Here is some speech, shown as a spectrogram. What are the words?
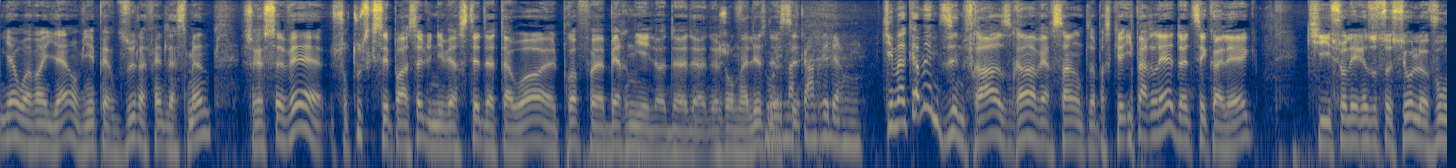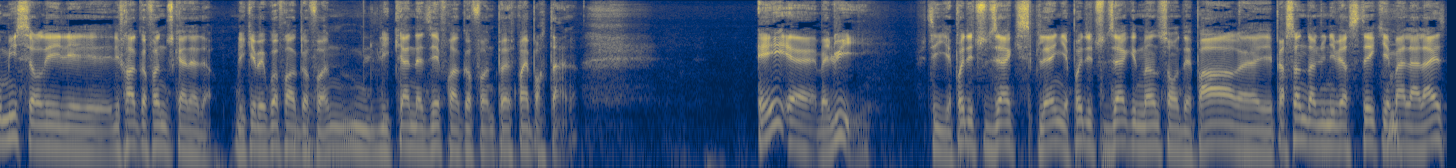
hier ou avant-hier, on vient perdu la fin de la semaine. Je recevais sur tout ce qui s'est passé à l'Université d'Ottawa, le prof Bernier, là, de, de, de journaliste. Oui, Marc-André Bernier qui m'a quand même dit une phrase renversante, là, parce qu'il parlait d'un de ses collègues qui, sur les réseaux sociaux, l'a vomi sur les, les, francophones du Canada. Les Québécois francophones, les Canadiens francophones, peu, pas important. Et euh, ben lui, il n'y a pas d'étudiants qui se plaignent, il n'y a pas d'étudiants qui demandent son départ, il euh, n'y a personne dans l'université qui est mal à l'aise.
